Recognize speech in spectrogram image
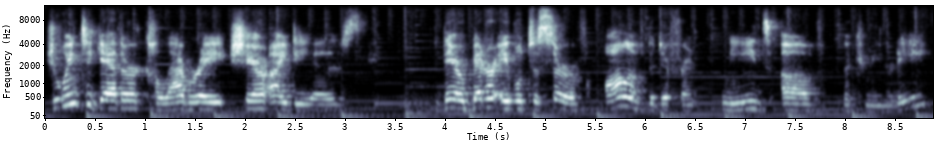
join together, collaborate, share ideas, they are better able to serve all of the different needs of the community.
